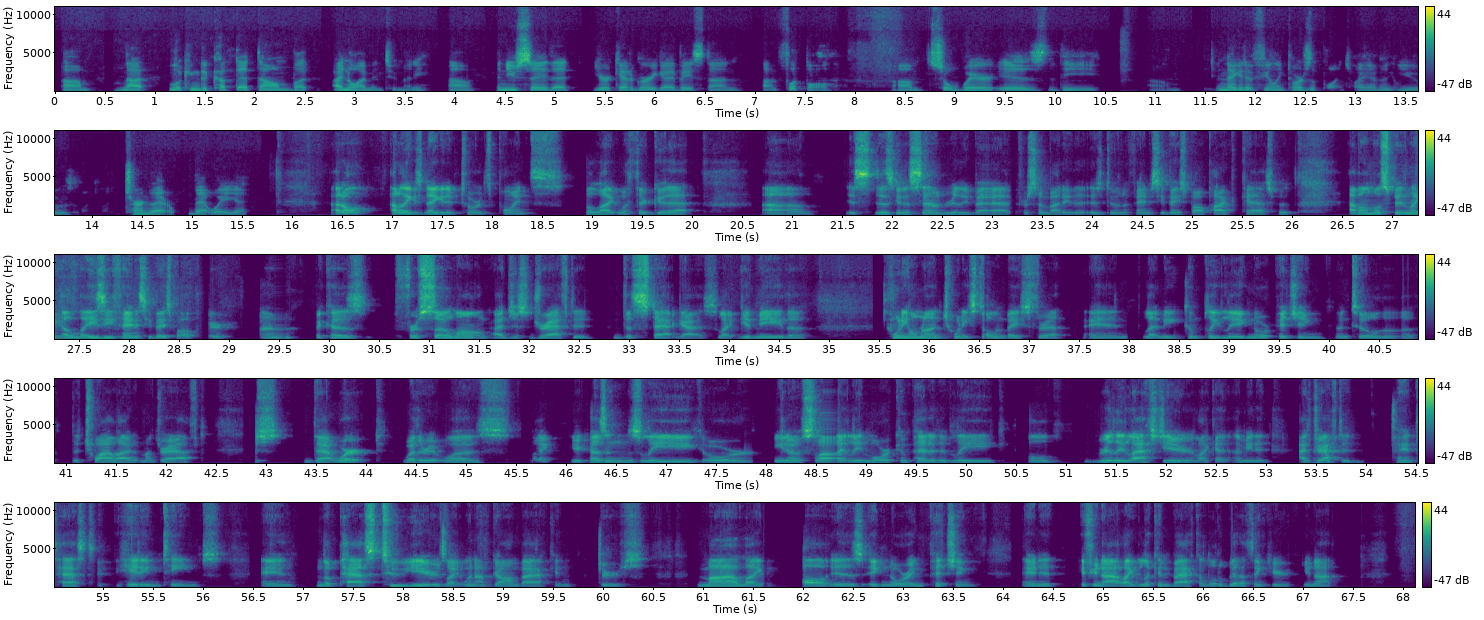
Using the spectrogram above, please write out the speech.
um, not looking to cut that down, but I know I'm in too many. Um, and you say that you're a category guy based on on football. Um, so where is the um, negative feeling towards the points? Why haven't you turned that that way yet? I don't I don't think it's negative towards points. but like what they're good at. Um, this is going to sound really bad for somebody that is doing a fantasy baseball podcast, but I've almost been like a lazy fantasy baseball player um, because for so long I just drafted the stat guys. Like, give me the 20 home run, 20 stolen base threat, and let me completely ignore pitching until the, the twilight of my draft. Just, that worked, whether it mm-hmm. was like your cousin's league or, you know, slightly more competitive league. Well, really last year, like, I, I mean, it, I drafted fantastic hitting teams. And the past two years, like when I've gone back and there's my like all is ignoring pitching. And it if you're not like looking back a little bit, I think you're you're not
